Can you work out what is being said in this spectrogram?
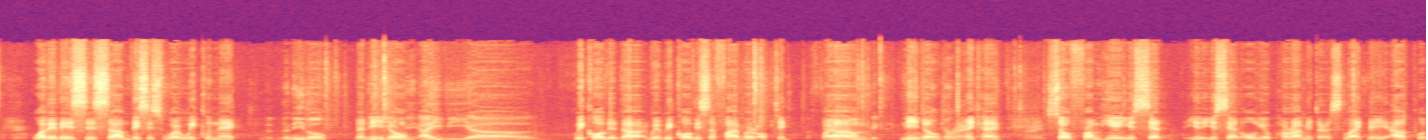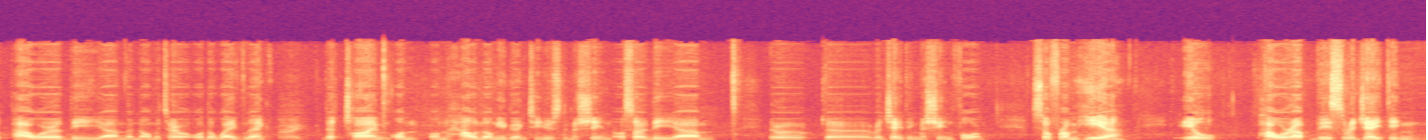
okay. What it is is um, this is where we connect The, the needle. the needle. The IV uh, we call it uh, we, we call this a fiber optic fiber um, optic needle. Needle. Right. Okay. All right. So from here you set you, you set all your parameters like the output power, the um, nanometer or the wavelength, right. the time on, on how long you're going to use the machine or sorry the um, the, the radiating machine for. So from here it'll power up this radiating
